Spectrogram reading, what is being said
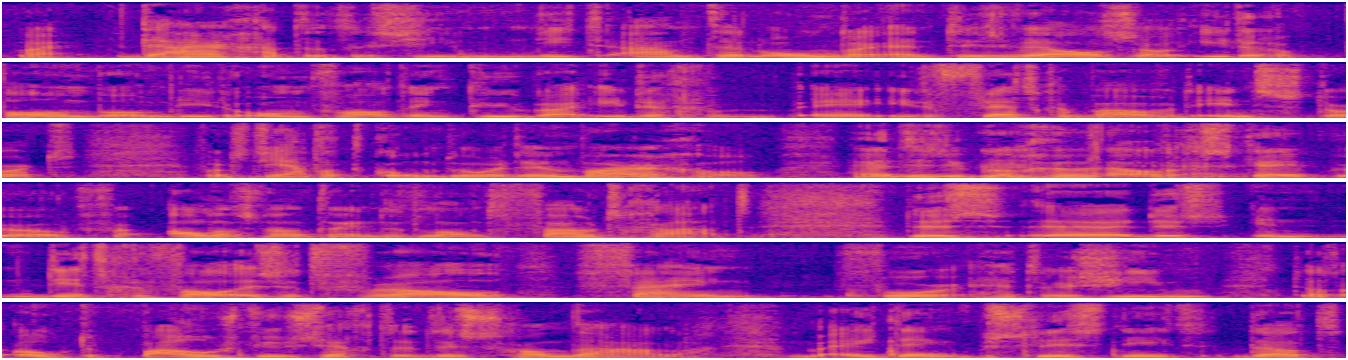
Maar daar gaat het regime niet aan ten onder. En het is wel zo, iedere palmboom die er omvalt in Cuba... ieder, eh, ieder flatgebouw wat instort, wordt, ja, dat komt door het embargo. Het is natuurlijk een geweldig scapegoat voor alles wat er in het land fout gaat. Dus, uh, dus in dit geval is het vooral fijn voor het regime... dat ook de paus nu zegt het is schandalig. Maar ik denk beslist niet dat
